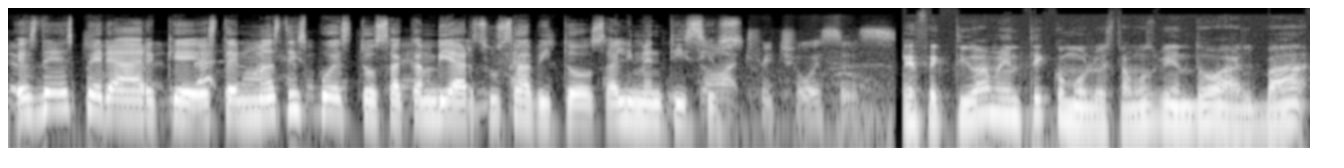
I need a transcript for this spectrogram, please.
es de esperar que estén más dispuestos a cambiar sus hábitos alimenticios. Efectivamente, como lo estamos viendo, Alba,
